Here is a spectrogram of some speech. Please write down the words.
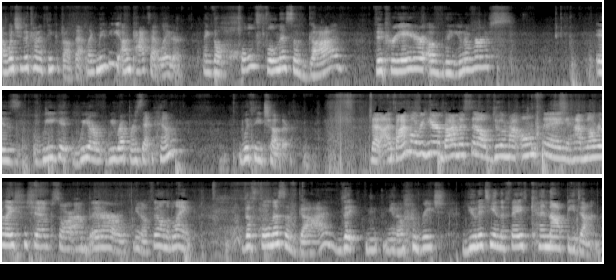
I want you to kind of think about that. Like maybe unpack that later. Like the whole fullness of God, the creator of the universe, is we get we are we represent him with each other. That if I'm over here by myself doing my own thing and have no relationships or I'm bitter or you know fill in the blank, the fullness of God, the you know reach unity in the faith cannot be done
